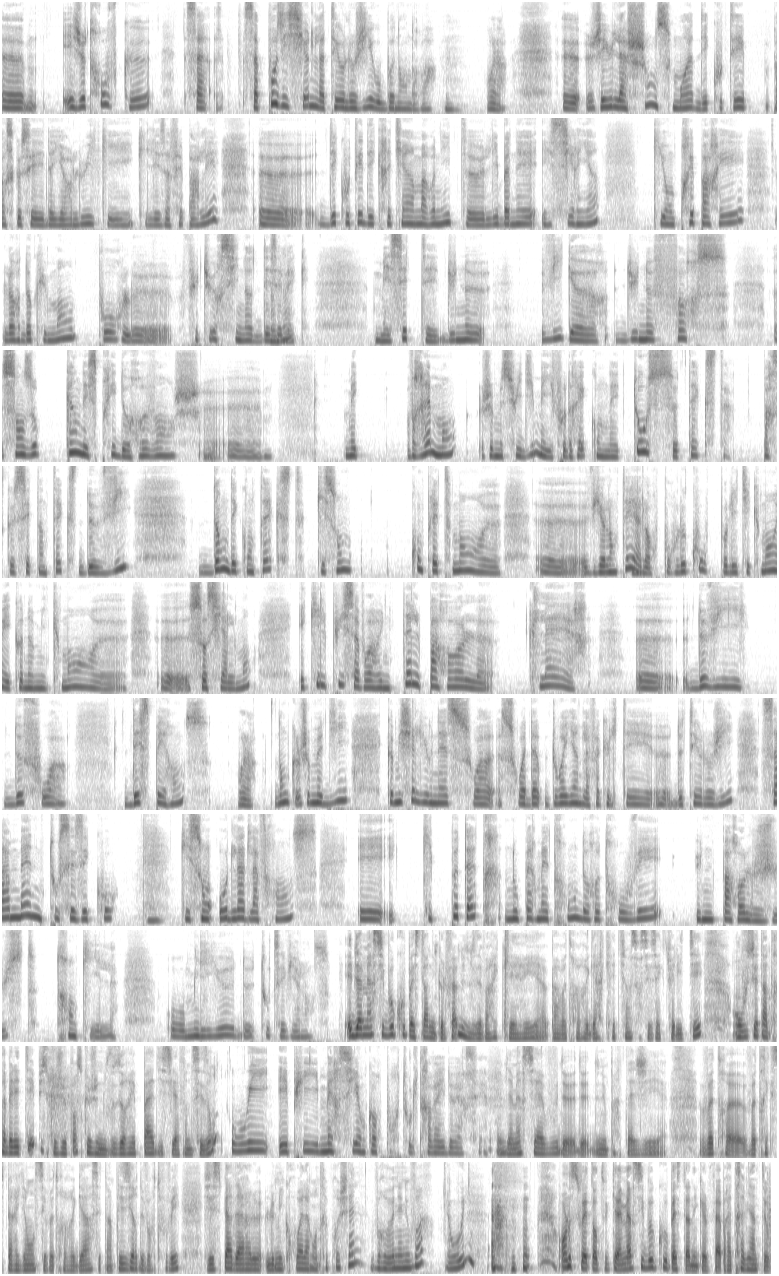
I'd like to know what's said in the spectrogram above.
Euh, et je trouve que ça, ça positionne la théologie au bon endroit. Mm. Voilà. Euh, J'ai eu la chance, moi, d'écouter, parce que c'est d'ailleurs lui qui, qui les a fait parler, euh, d'écouter des chrétiens maronites libanais et syriens qui ont préparé leurs documents pour le futur synode des Mhm. évêques. Mais c'était d'une vigueur, d'une force, sans aucun esprit de revanche. mais vraiment, je me suis dit, mais il faudrait qu'on ait tous ce texte, parce que c'est un texte de vie dans des contextes qui sont complètement euh, euh, violentés, mm. alors pour le coup, politiquement, économiquement, euh, socialement, et qu'il puisse avoir une telle parole claire de vie, de foi, d'espérance, voilà. Donc je me dis que Michel Younes soit, soit doyen de la faculté de théologie, ça amène tous ces échos mm. qui sont au-delà de la France et qui peut-être nous permettront de retrouver une parole juste, tranquille, au milieu de toutes ces violences. Eh bien, merci beaucoup, Pasteur Nicole Femme, de nous avoir éclairé euh, par votre regard chrétien sur ces actualités. On vous souhaite un très bel été, puisque je pense que je ne vous aurai pas d'ici la fin de saison. Oui, et puis merci encore pour tout le travail de RCF. Eh bien, merci à vous de, nous partager euh, votre, euh, votre expérience et votre regard. C'est un plaisir de vous retrouver. J'espère derrière le, micro à la rentrée prochaine. Vous revenez nous voir? Oui. On le souhaite en tout cas. Merci beaucoup, Pasteur Nicole Fabre. À très bientôt.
